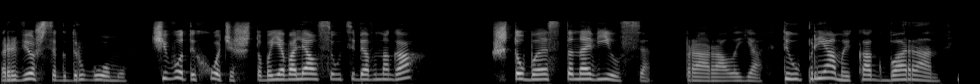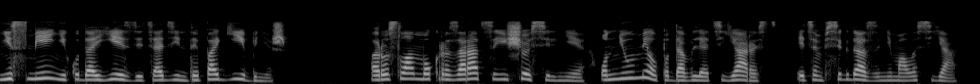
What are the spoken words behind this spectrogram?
рвешься к другому. Чего ты хочешь, чтобы я валялся у тебя в ногах?» «Чтобы остановился!» — проорала я. «Ты упрямый, как баран. Не смей никуда ездить один, ты погибнешь!» Руслан мог разораться еще сильнее. Он не умел подавлять ярость. Этим всегда занималась я.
